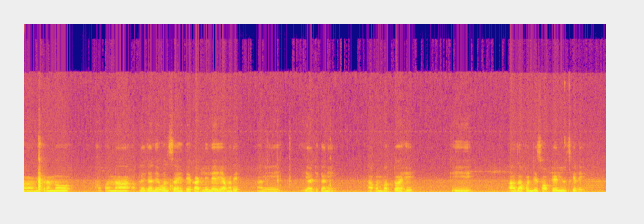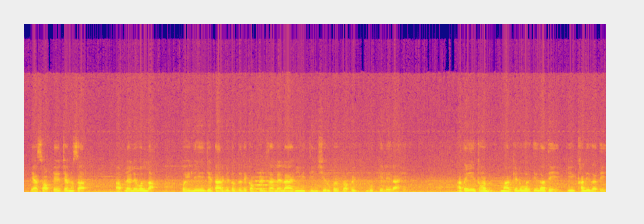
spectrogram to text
मित्रांनो आपण आपल्या ज्या लेवल्स आहेत ते काढलेले आहे यामध्ये. आणि या ठिकाणी आपण बघतो आहे की आज आपण जे सॉफ्टवेअर यूज केले या सॉफ्टवेअरच्यानुसार आपल्या लेवलला पहिली जे टार्गेट होतं ते कंप्लीट झालेलं आहे आणि मी तीनशे रुपये प्रॉफिट बुक केलेलं आहे. आता इथून मार्केट वरती जाते की खाली जाते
